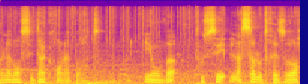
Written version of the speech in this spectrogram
On va l'avancer d'un cran, la porte. Et on va pousser la salle au trésor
